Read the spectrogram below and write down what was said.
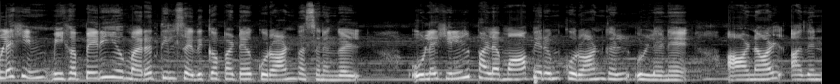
உலகின் மிகப்பெரிய மரத்தில் செதுக்கப்பட்ட குரான் வசனங்கள். உலகில் பல மாபெரும் குரான்கள் உள்ளன. ஆனால் அதன்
